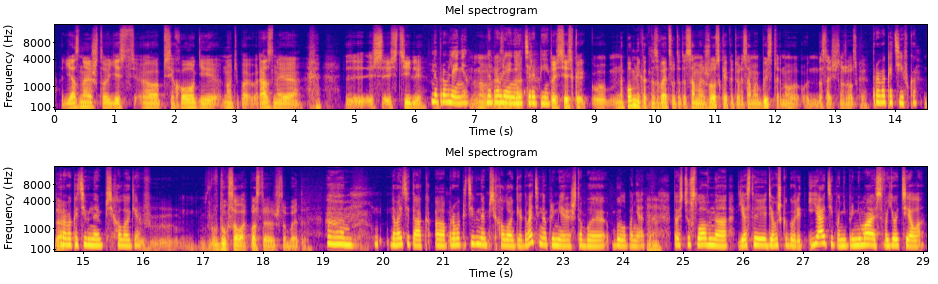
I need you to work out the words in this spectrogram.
Я знаю, что есть э, психологи, ну, типа, разные стили. Направление. Ну, Направление да. терапии. То есть есть... Напомни, как называется вот это самое жесткое, которое самое быстрое, но достаточно жесткое. Провокативка. Да. Провокативная психология. В, в двух словах, просто чтобы это... Давайте так, а, провокативная психология. Давайте на примере, чтобы было понятно. Uh-huh. То есть, условно, если девушка говорит, я типа не принимаю свое тело,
